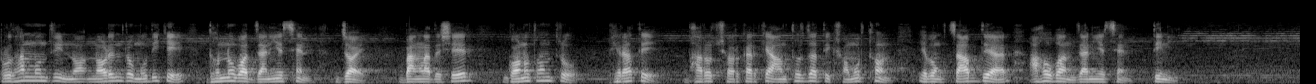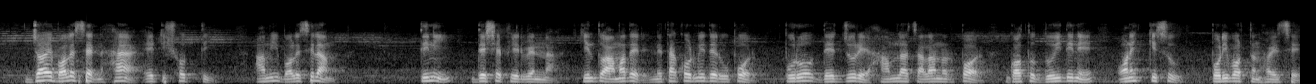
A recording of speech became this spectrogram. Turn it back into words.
প্রধানমন্ত্রী নরেন্দ্র মোদীকে ধন্যবাদ জানিয়েছেন জয়। বাংলাদেশের গণতন্ত্র ফেরাতে ভারত সরকারকে আন্তর্জাতিক সমর্থন এবং চাপ দেওয়ার আহ্বান জানিয়েছেন তিনি। জয় বলেছেন হ্যাঁ এটি সত্যি। আমি বলেছিলাম তিনি দেশে ফিরবেন না। কিন্তু আমাদের নেতাকর্মীদের উপর পুরো দেশ জুড়ে হামলা চালানোর পর গত দুই দিনে অনেক কিছু পরিবর্তন হয়েছে।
